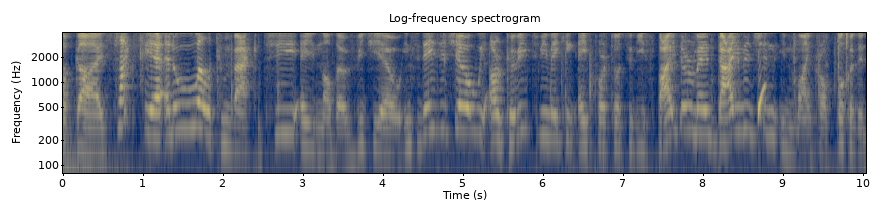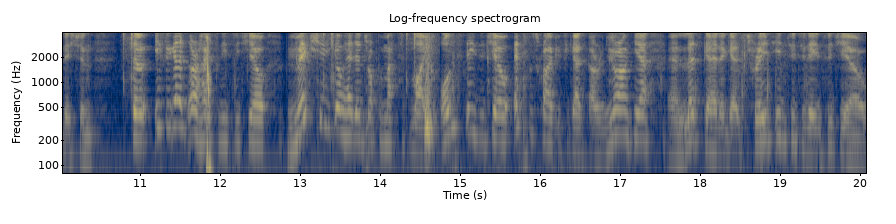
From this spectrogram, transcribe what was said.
up guys, Flax here and welcome back to another video. In today's video we are going to be making a portal to the Spider-Man Dimension in Minecraft Pocket Edition. So if you guys are hyped for this video, make sure you go ahead and drop a massive like on today's video and subscribe if you guys are new around here and let's go ahead and get straight into today's video.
